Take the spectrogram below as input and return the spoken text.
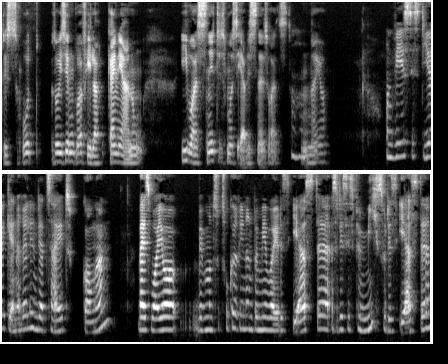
Das hat, da ist irgendwo ein Fehler. Keine Ahnung. Ich weiß es nicht, das muss er wissen als Arzt. Mhm. Naja. Und wie ist es dir generell in der Zeit gegangen? Weil es war ja, wenn wir uns so zurückerinnern, bei mir war ja das erste, also das ist für mich so das erste,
